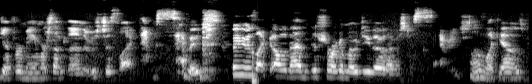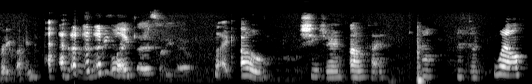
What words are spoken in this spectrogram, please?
gift for meme or something. It was just like that was savage. He was like, "Oh, that the shrug emoji though, that was just savage." I was like, "Yeah, that was pretty fucking bad." like, that is funny though. like, oh, she sure, okay, oh, well,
